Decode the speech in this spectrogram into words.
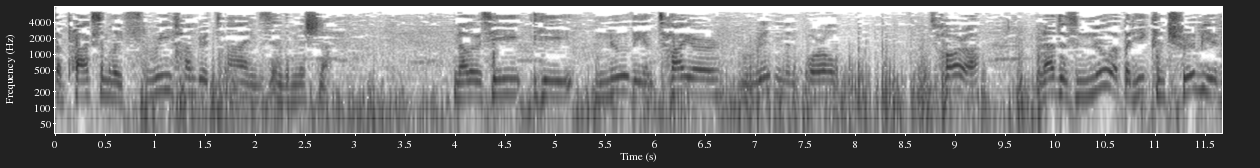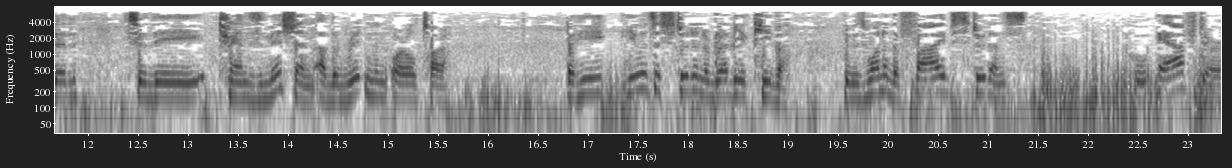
approximately 300 times in the Mishnah. In other words, he, he knew the entire written and oral Torah. Not just knew it, but he contributed to the transmission of the written and oral Torah. But he, he was a student of Rabbi Akiva. He was one of the five students who, after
